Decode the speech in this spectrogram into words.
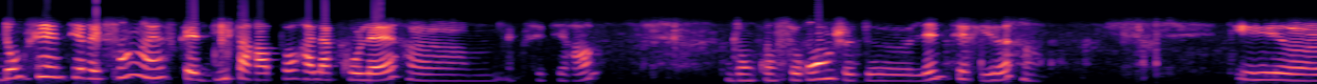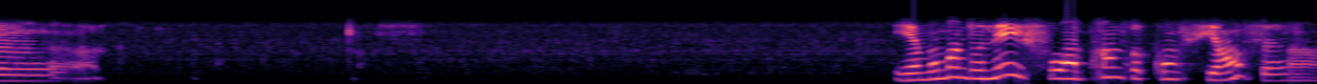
donc, c'est intéressant hein, ce qu'elle dit par rapport à la colère, etc. Donc on se ronge de l'intérieur. Et euh, et à un moment donné, il faut en prendre conscience. Euh,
